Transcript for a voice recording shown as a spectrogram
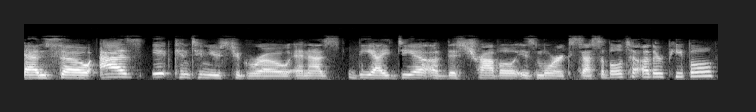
And so as it continues to grow and as the idea of this travel is more accessible to other people,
